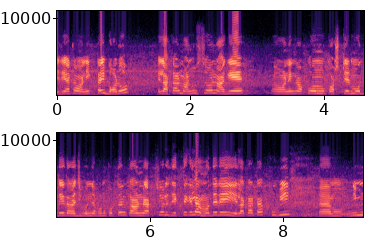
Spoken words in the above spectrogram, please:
এরিয়াটা অনেকটাই বড়। এলাকার মানুষজন আগে অনেক রকম কষ্টের মধ্যে তারা জীবনযাপন করতেন। কারণ অ্যাকচুয়ালি দেখতে গেলে আমাদের এই এলাকাটা খুবই নিম্ন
